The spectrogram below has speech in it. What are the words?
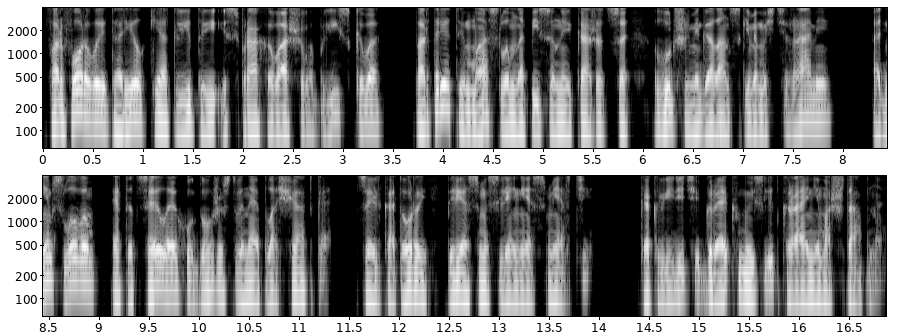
фарфоровые тарелки, отлитые из праха вашего близкого, портреты маслом, написанные, кажется, лучшими голландскими мастерами. Одним словом, это целая художественная площадка, цель которой — переосмысление смерти. Как видите, Грег мыслит крайне масштабно.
